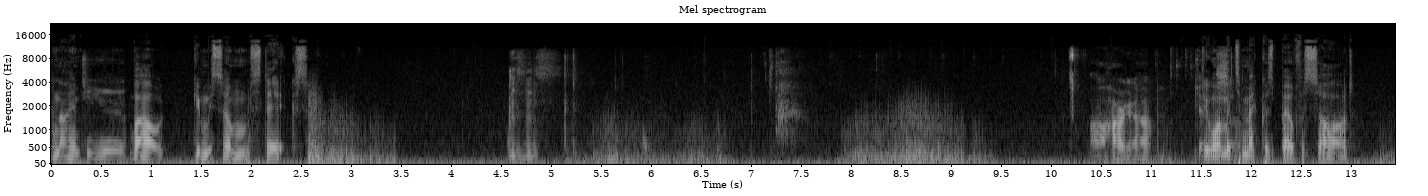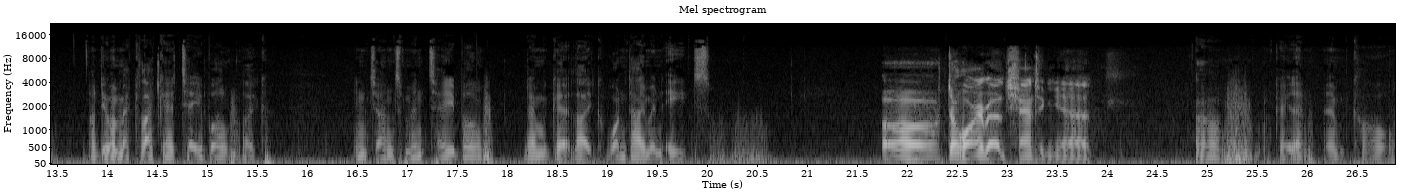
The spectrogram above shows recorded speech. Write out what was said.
an iron? to you. Well, give me some sticks. Mm-hmm. Oh, hurry up. do you want me to make us both a sword? Or do you want to make like a table, like enchantment table? Then we get like one diamond each. Uh, don't worry about chanting yet. Oh, okay then. Um, coal.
